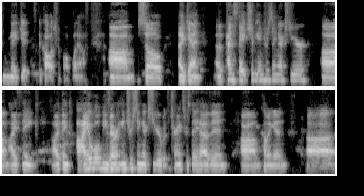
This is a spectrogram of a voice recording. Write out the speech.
to make it to the college football playoff. Um, so again, uh, Penn State should be interesting next year. Um, I think I think Iowa will be very interesting next year with the transfers they have in um, coming in. Uh,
